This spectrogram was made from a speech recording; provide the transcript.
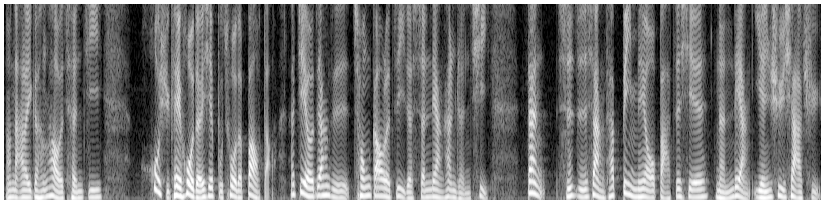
然后拿了一个很好的成绩，或许可以获得一些不错的报道。那借由这样子冲高了自己的声量和人气，但实质上他并没有把这些能量延续下去。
